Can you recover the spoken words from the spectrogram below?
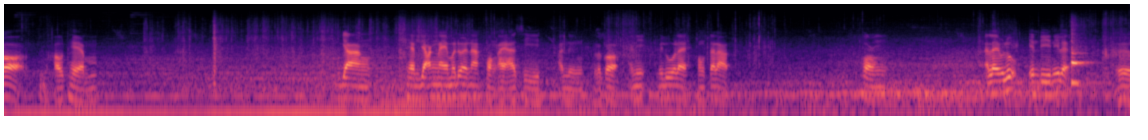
ก็เขาแถม ยางแถมยางในมาด้วยนะ ของ IRC อันหนึ่งแล้วก็อันนี้ไม่รู้อะไรของตลาด ของอะไรไม่รู้ ND นี่แหละ เออ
